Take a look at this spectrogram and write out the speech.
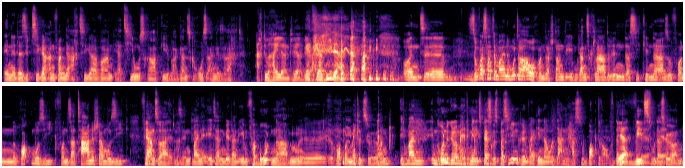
Ende der 70er, Anfang der 80er waren Erziehungsratgeber ganz groß angesagt. Ach du Heiland, ja, jetzt ja, ja wieder. und äh, sowas hatte meine Mutter auch. Und da stand eben ganz klar drin, dass die Kinder also von Rockmusik, von satanischer Musik fernzuhalten sind. Meine Eltern mir dann eben verboten haben, äh, Rock und Metal zu hören. Ich meine, im Grunde genommen hätte mir nichts Besseres passieren können, weil genau dann hast du Bock drauf. Dann ja, willst ja, du das hören.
